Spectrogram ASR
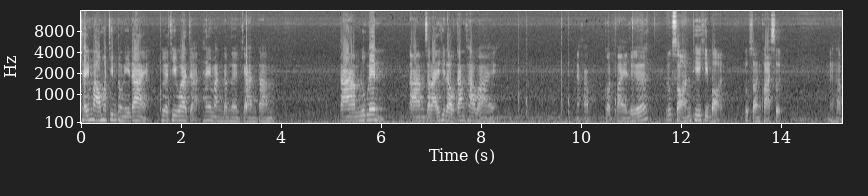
ใช้เมาส์มาจิ้มตรงนี้ได้ เพื่อที่ว่าจะให้มันดำเนินการตาม ตามลูกเล่น ตามสไลด์ที่เราตั้งค่าไว้นะครับ กดไปหรือ ลูกศรที่คีย์บอร์ด ลูกศรขวาสุดนะครับ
